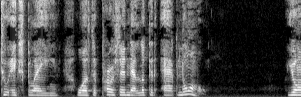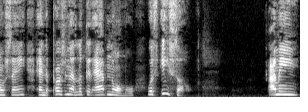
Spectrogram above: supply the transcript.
to explain was the person that looked at abnormal. You know what I'm saying? And the person that looked at abnormal was Esau. I mean,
